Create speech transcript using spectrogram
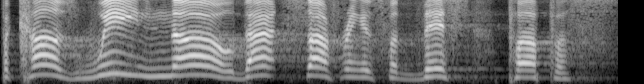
Because we know that suffering is for this purpose.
